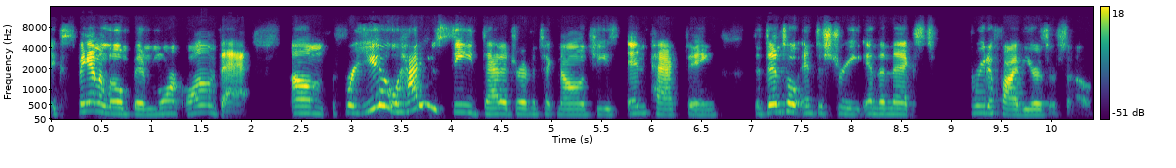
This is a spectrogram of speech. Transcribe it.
expand a little bit more on that, um, for you, how do you see data driven technologies impacting the dental industry in the next three to five years or so?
